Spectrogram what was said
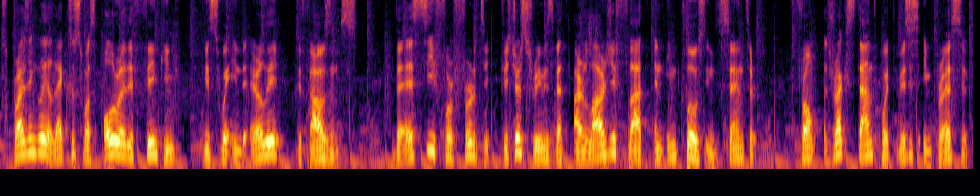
Surprisingly, Lexus was already thinking this way in the early 2000s. The SC430 features rims that are largely flat and enclosed in the center. From a drag standpoint, this is impressive.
